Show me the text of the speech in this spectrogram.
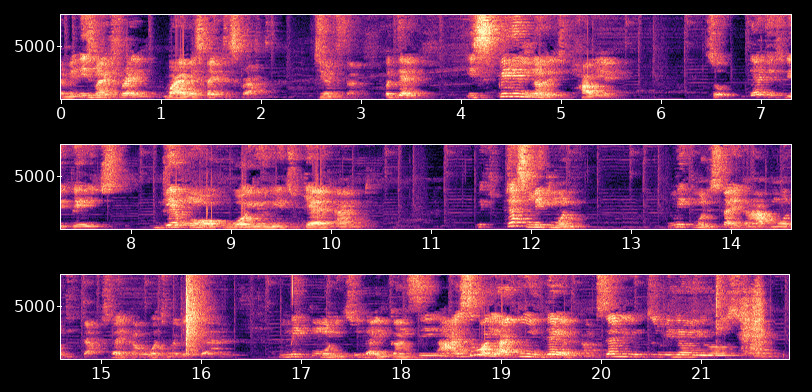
I mean, he's my friend, but I respect his craft. Do you understand? But then he's spilling knowledge how yeah. So get into the page, get more of what you need to get, and just make money. Make money so that you can have more data, so that you can watch my best Make money so that you can say, ah, I see what you are doing there. I'm sending you two million euros, and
